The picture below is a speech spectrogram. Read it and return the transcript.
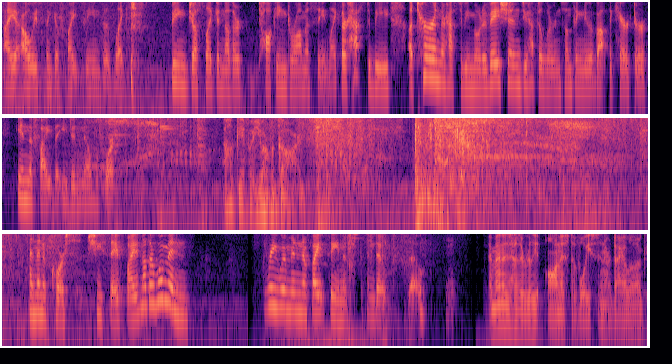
I always think of fight scenes as like being just like another talking drama scene. Like there has to be a turn, there has to be motivations, you have to learn something new about the character in the fight that you didn't know before. I'll give her your regards. And then of course, she's saved by another woman. Three women in a fight scene. It's fucking dope. So Amanda just has a really honest voice in her dialogue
